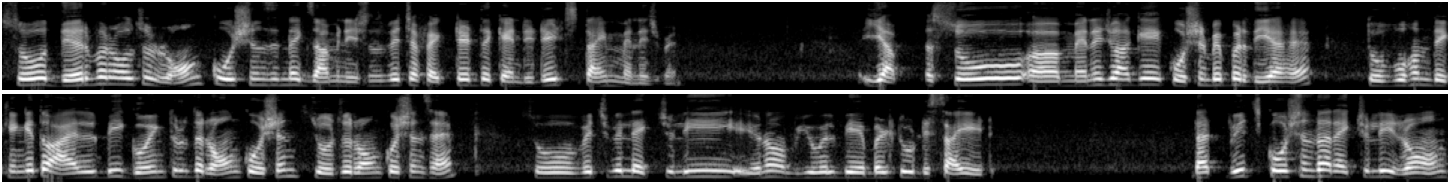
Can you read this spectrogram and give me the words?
so there were also wrong questions in the examinations which affected the candidates time management yeah so uh, मैंने जो आगे क्वेश्चन पेपर दिया है तो वो हम देखेंगे तो I will be going through the wrong question जो जो रॉन्ग क्वेश्चन हैं so which will actually you know you will be able to decide that which questions are actually wrong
